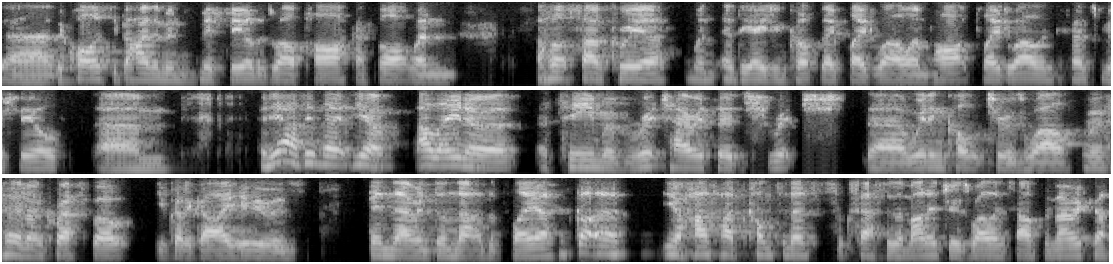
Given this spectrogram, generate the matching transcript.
Uh, the quality behind them in midfield as well. Park, I thought when I thought South Korea when at the Asian Cup they played well and Park played well in defensive midfield. Um, and yeah, I think that you know Al Ain are a team of rich heritage, rich uh, winning culture as well. I mean, Hernan Crespo, you've got a guy who has been there and done that as a player. He's got a you know has had continental success as a manager as well in South America.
